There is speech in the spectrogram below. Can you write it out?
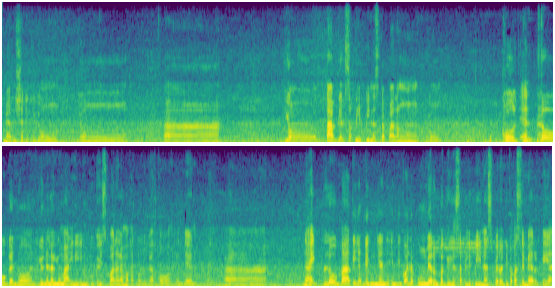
meron siya dito yung, yung, ah, yung tablet sa Pilipinas na parang yung cold and flow, ganon. Yun na lang yung mga iniinom ko guys para lang makatulog ako. And then, ah, night flow, mga ganyan-ganyan. Hindi ko alam kung meron ba ganyan sa Pilipinas, pero dito kasi meron. Kaya,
